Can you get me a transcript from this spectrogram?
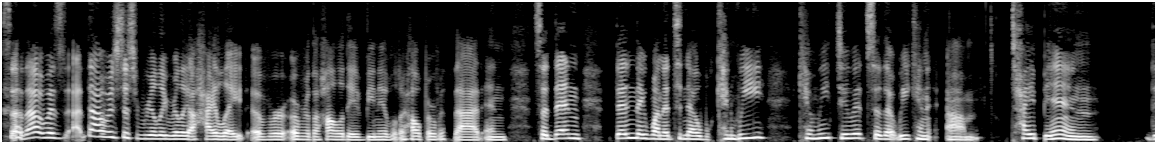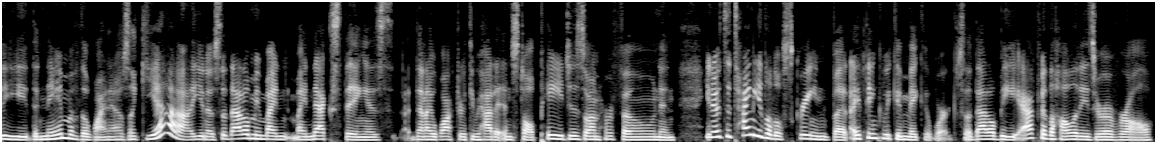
so that was that was just really really a highlight over over the holiday of being able to help her with that and so then then they wanted to know well can we can we do it so that we can um, type in the the name of the wine. I was like, yeah, you know, so that'll be my my next thing is then I walked her through how to install pages on her phone and you know, it's a tiny little screen, but I think we can make it work. So that'll be after the holidays are over, I'll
